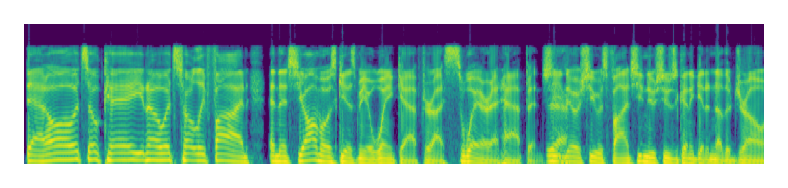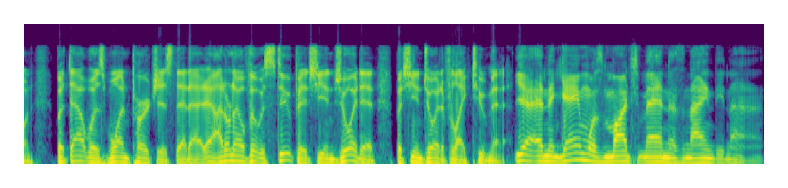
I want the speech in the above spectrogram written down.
Dad, oh, it's okay. You know, it's totally fine. And then she almost gives me a wink after. I swear it happened. She Yeah. knew she was fine. She knew she was going to get another drone. But that was one purchase that I, I don't know if it was stupid. She enjoyed it, but she enjoyed it for like two minutes. Yeah, and the game was March Madness '99.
